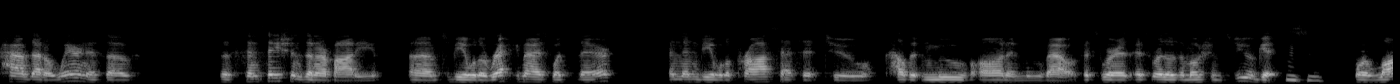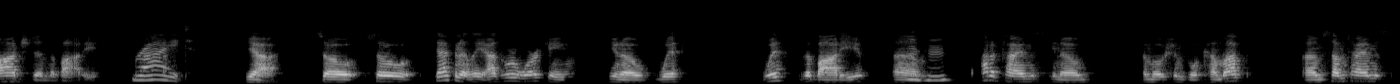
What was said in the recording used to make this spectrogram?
have that awareness of the sensations in our body um, to be able to recognize what's there and then be able to process it to help it move on and move out. It's where it's where those emotions do get Mhm. more lodged in the body. Right. Yeah. So so definitely as we're working, you know, with with the body, um, Mhm. a lot of times, you know, emotions will come up. Um, sometimes,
